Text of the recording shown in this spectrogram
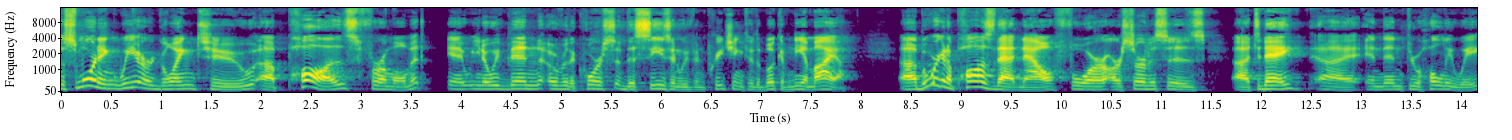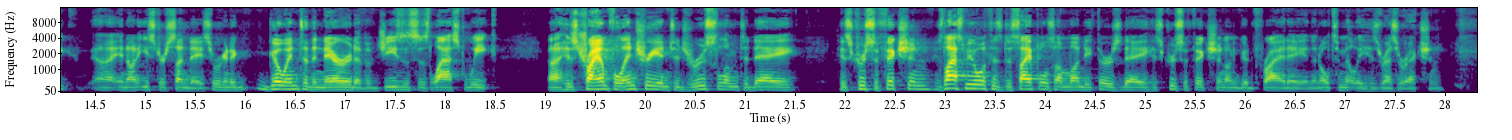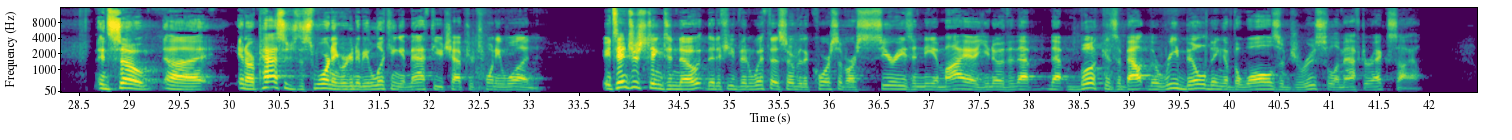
This morning, we are going to uh, pause for a moment. Uh, you know, we've been, over the course of this season, we've been preaching through the book of Nehemiah. Uh, but we're going to pause that now for our services uh, today uh, and then through Holy Week uh, and on Easter Sunday. So we're going to go into the narrative of Jesus' last week, his triumphal entry into Jerusalem today, his crucifixion, his last meal with his disciples on Monday, Thursday, his crucifixion on Good Friday, and then ultimately his resurrection. And so, uh, in our passage this morning, we're going to be looking at Matthew chapter 21. It's interesting to note that if you've been with us over the course of our series in Nehemiah, you know that that, that book is about the rebuilding of the walls of Jerusalem after exile.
